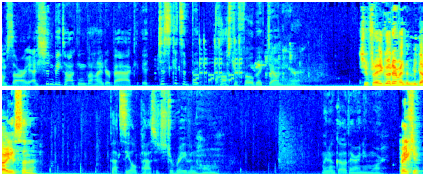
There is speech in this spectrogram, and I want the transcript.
I'm I shouldn't be talking behind her back. It just gets a bit claustrophobic down here. Şifreyi göremedim bir daha girsene. Peki.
